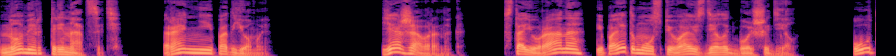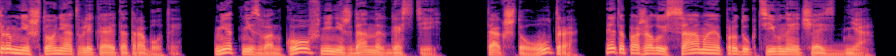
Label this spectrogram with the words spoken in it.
Номер 13. Ранние подъемы. Я жаворонок. Встаю рано, и поэтому успеваю сделать больше дел. Утром ничто не отвлекает от работы. Нет ни звонков, ни нежданных гостей. Так что утро — это, пожалуй, самая продуктивная часть дня.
